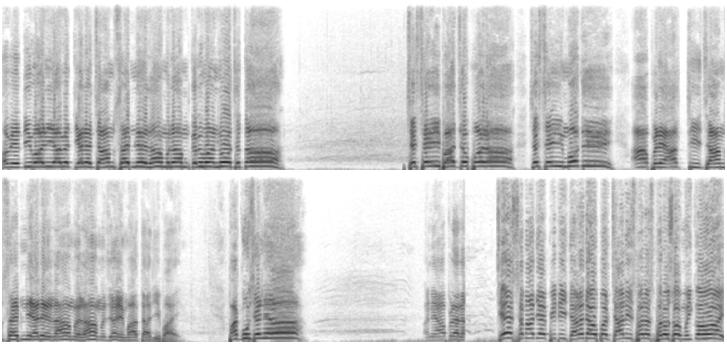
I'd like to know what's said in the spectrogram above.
હવે દિવાળી આવે ત્યારે જામ સાહેબને રામ રામ કરવા ન જતા. જશે ભાજપ વાળા જશે મોદી. આપણે આજથી જામ સાહેબની અરે રામ રામ જય માતાજી ભાઈ પાકું છે ને અને આપણા જે સમાજે પીટી જાડેજા ઉપર ચાલીસ વર્ષ ભરોસો મૂક્યો હોય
